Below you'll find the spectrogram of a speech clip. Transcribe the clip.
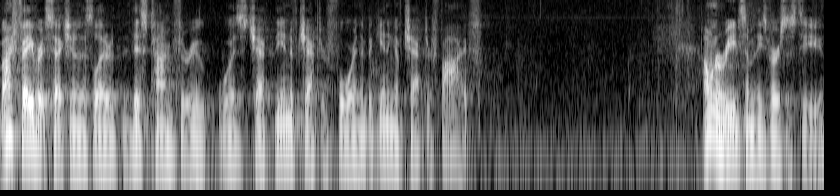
My favorite section of this letter this time through was chap- the end of chapter 4 and the beginning of chapter 5. I want to read some of these verses to you.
